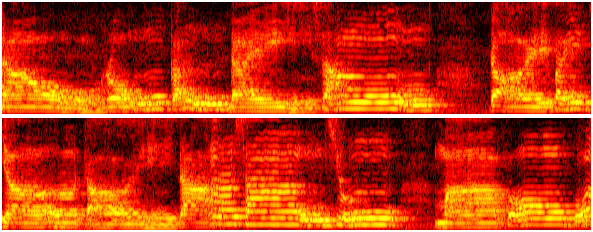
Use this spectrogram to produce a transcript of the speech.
đào rụng cánh đầy xăng. Trời bây giờ trời đã sang xuân, mà con của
